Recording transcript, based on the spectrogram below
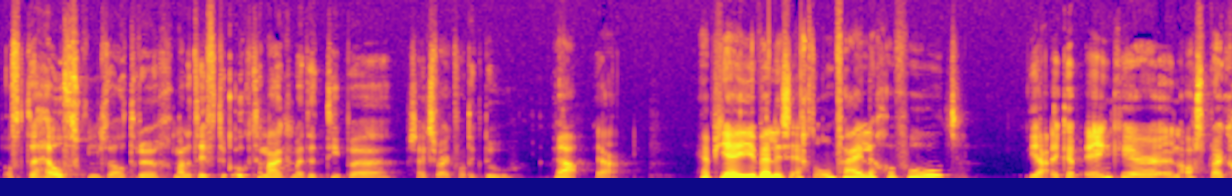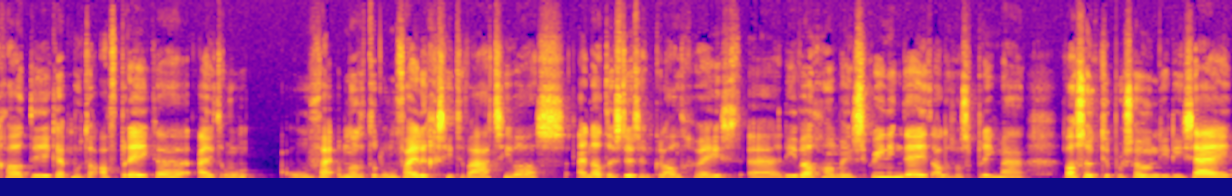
of de helft komt wel terug. Maar dat heeft natuurlijk ook te maken met het type sekswerk wat ik doe. Heb jij je wel eens echt onveilig gevoeld? Ja, ik heb één keer een afspraak gehad die ik heb moeten afbreken uit omdat het een onveilige situatie was. En dat is dus een klant geweest eh, die wel gewoon mijn screening deed. Alles was prima. Was ook de persoon die die zei.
